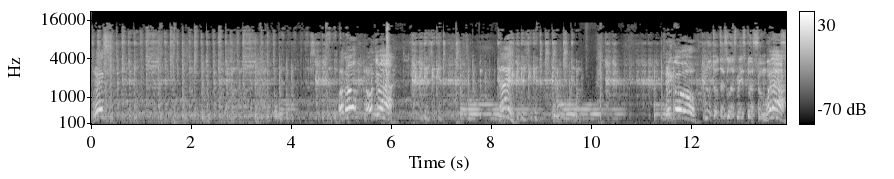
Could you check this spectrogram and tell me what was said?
Tres. Cuatro. La última. Seis. Cinco. No totes les mescles són Buena.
